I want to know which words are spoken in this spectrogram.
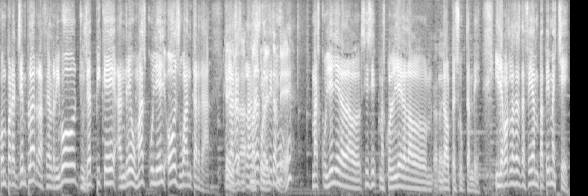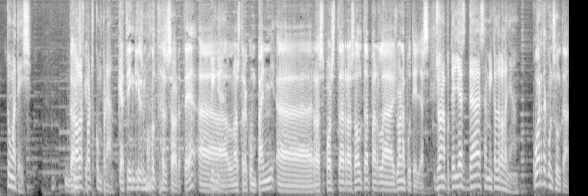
com per exemple Rafael Ribó, Josep Piqué, Andreu Mascollell o Joan Tardà. Què I les tu- també, eh? Mascollell era del... Sí, sí, Mascollell era del, Carai. del PSUC, també. I llavors les has de fer en paper matxer, tu mateix. no les que, pots comprar. Que tinguis molta sort, eh? Uh, Vinga. el nostre company, uh, resposta resolta per la Joana Putelles. Joana Putelles, de Sant Miquel de Balanyà. Quarta consulta.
